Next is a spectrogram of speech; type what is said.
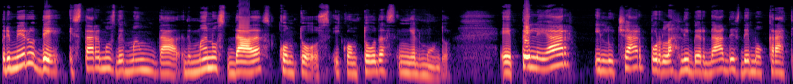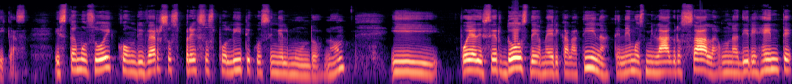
Primeiro, de estarmos de, manos dadas com todos e com todas em el mundo. Eh, pelear e lutar por las liberdades democráticas. Estamos hoje com diversos presos políticos em el mundo, não? E puede ser dos de América Latina. Tenemos Milagro Sala, una dirigente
